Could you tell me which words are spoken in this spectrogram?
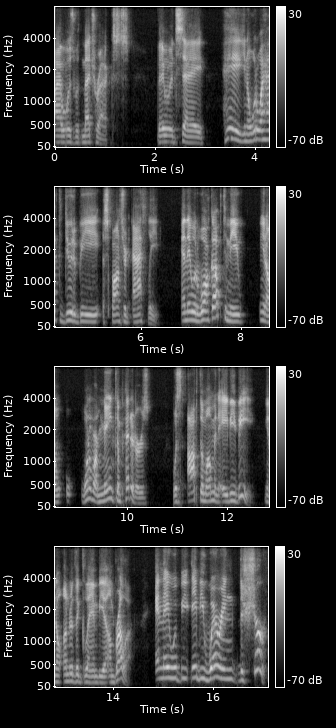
I was with MET-Rx, they would say, Hey, you know, what do I have to do to be a sponsored athlete? And they would walk up to me, you know, one of our main competitors was Optimum and ABB, you know, under the Glanbia umbrella. And they would be they'd be wearing the shirt,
